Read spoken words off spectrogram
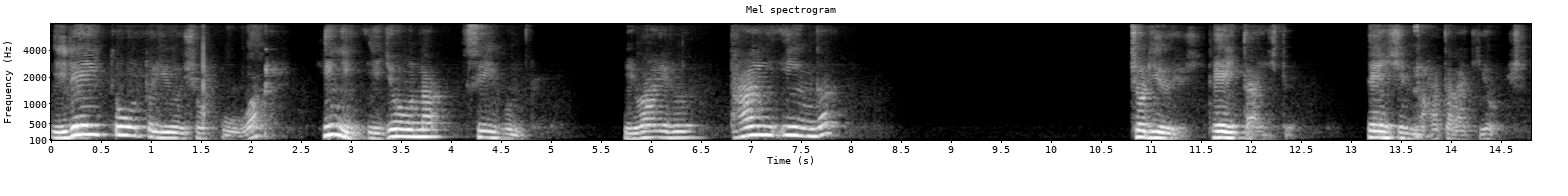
異冷糖という処方は火に異常な水分いわゆる単陰が貯留し停滞して全身の働きを必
